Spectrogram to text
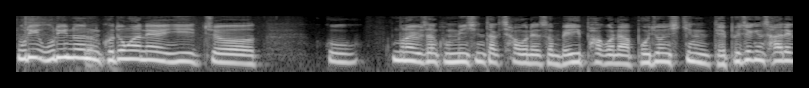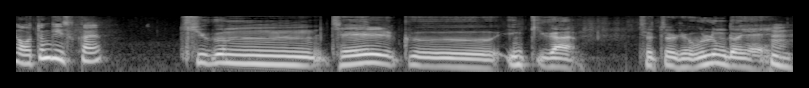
우리 우리는 그 동안에 이저 그 문화유산 국민신탁 차원에서 매입하거나 보존시키는 대표적인 사례가 어떤 게 있을까요? 지금 제일 그 인기가 저쪽에 울릉도에 음.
